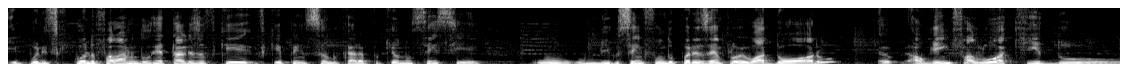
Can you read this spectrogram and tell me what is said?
e por isso que quando falaram do Retalhos eu fiquei, fiquei pensando, cara, porque eu não sei se. O Umbigo Sem Fundo, por exemplo, eu adoro. Alguém falou aqui do,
